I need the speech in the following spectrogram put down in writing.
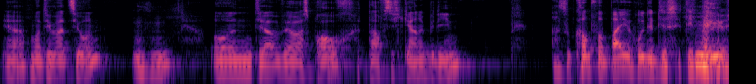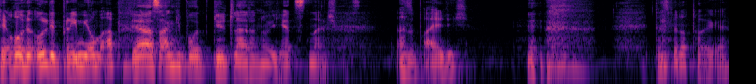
Ja, Motivation. Mhm. Und ja, wer was braucht, darf sich gerne bedienen. Also komm vorbei, hol dir die, die, Premium, hol, hol die Premium ab. Ja, das Angebot gilt leider nur jetzt. Nein, Spaß. Also beeil dich. das wäre doch toll, gell?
